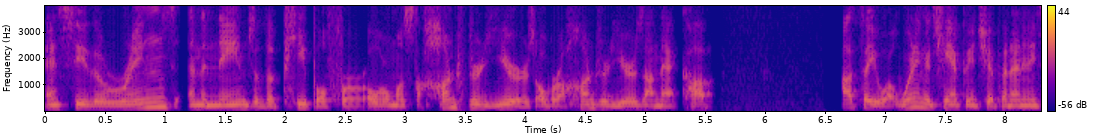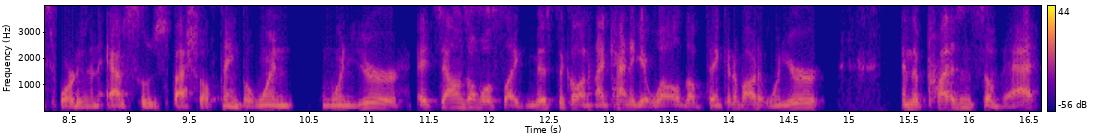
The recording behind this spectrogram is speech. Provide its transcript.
and see the rings and the names of the people for almost 100 years, over 100 years on that cup, I'll tell you what, winning a championship in any sport is an absolute special thing. But when when you're, it sounds almost like mystical, and I kind of get welled up thinking about it. When you're in the presence of that,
